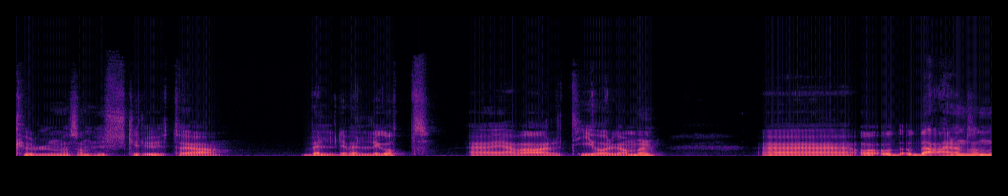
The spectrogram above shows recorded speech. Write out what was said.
kullene som husker Utøya veldig, veldig godt. Eh, jeg var ti år gammel. Eh, og det er en sånn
